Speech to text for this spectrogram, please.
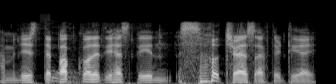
I mean, this the pub quality has been so trash after TI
